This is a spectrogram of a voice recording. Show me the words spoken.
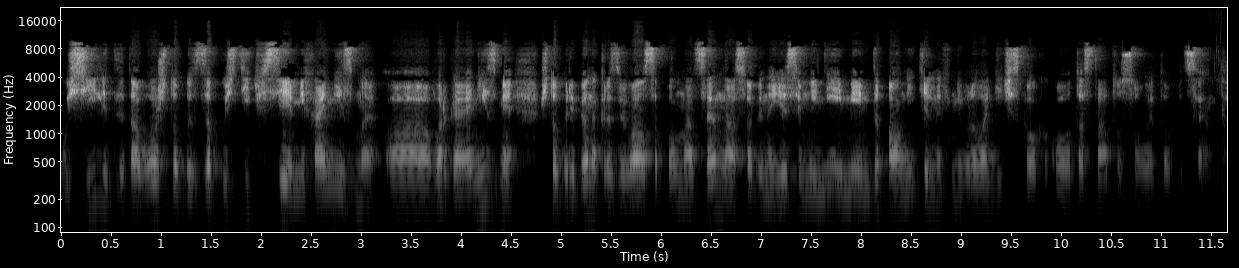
усилий для того, чтобы запустить все механизмы э, в организме, чтобы ребенок развивался полноценно, особенно если мы не имеем дополнительных неврологического какого-то статуса у этого пациента.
